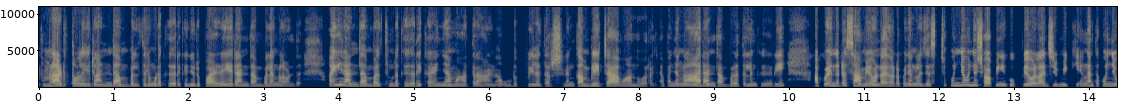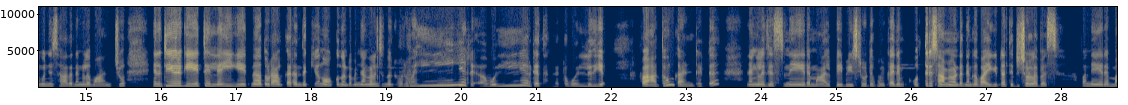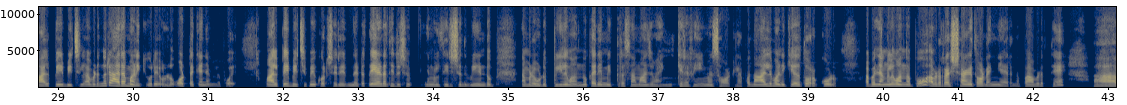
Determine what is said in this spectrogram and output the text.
നമ്മൾ അടുത്തുള്ള ഈ രണ്ട് അമ്പലത്തിലും കൂടെ കയറി കഴിഞ്ഞാൽ ഒരു പഴയ രണ്ട് അമ്പലങ്ങളുണ്ട്. ആ ഈ രണ്ട് അമ്പലത്തിലും കൂടെ കയറി കഴിഞ്ഞാൽ മാത്രമാണ് ഉടുപ്പിയിലെ ദർശനം കംപ്ലീറ്റ് ആവാന്ന് പറഞ്ഞു. അപ്പം ഞങ്ങൾ ആ രണ്ട് അമ്പലത്തിലും കയറി അപ്പോൾ എന്നിട്ട് സമയം ഉണ്ടായിരുന്നു അപ്പം ഞങ്ങൾ ജസ്റ്റ് കുഞ്ഞു കുഞ്ഞു ഷോപ്പിംഗ് കുപ്പിവള, ജിമ്മിക്ക് അങ്ങനത്തെ കുഞ്ഞു കുഞ്ഞു സാധനങ്ങൾ വാങ്ങിച്ചു. എന്നിട്ട് ഈ ഒരു ഗേറ്റ് ഇല്ലേ ഈ ഗേറ്റിനകത്തോടെ ആൾക്കാർ എന്തൊക്കെയോ നോക്കുന്നുണ്ട്. അപ്പം ഞങ്ങളും ചെന്ന് നോക്കിയപ്പോൾ ഒരു വലിയ വലിയ രഥം കേട്ടോ വലിയ. അപ്പം അതും കണ്ടിട്ട് ഞങ്ങൾ ജസ്റ്റ് നേരെ മാൽപ്പി ബീച്ചിലോട്ട് പോയി. കാര്യം ഒത്തിരി സമയമുണ്ട്. ഞങ്ങൾക്ക് വൈകിട്ടാണ് തിരിച്ചുള്ള ബസ്. അപ്പോൾ നേരെ മാൽപ്പേ ബീച്ചിൽ അവിടെ നിന്ന് ഒരു അരമണിക്കൂറേ ഉള്ളൂ. ഓട്ടോയ്ക്കാ ഞങ്ങൾ പോയത്. മാൽപ്പേ ബീച്ചിൽ പോയി കുറച്ച് നേരം ഇരുന്നിട്ട് നേരെ തിരിച്ച് ഞങ്ങൾ തിരിച്ച് വീണ്ടും നമ്മുടെ ഉടുപ്പിയിൽ വന്നു. കാര്യം മിത്ര സമാജം ഭയങ്കര ഫേമസ് ഹോട്ടൽ അപ്പോൾ നാല് മണിക്ക് അത് തുറക്കുള്ളൂ. അപ്പോൾ ഞങ്ങൾ വന്നപ്പോൾ അവിടെ റഷ് ആയി തുടങ്ങിയായിരുന്നു. അപ്പോൾ അവിടുത്തെ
